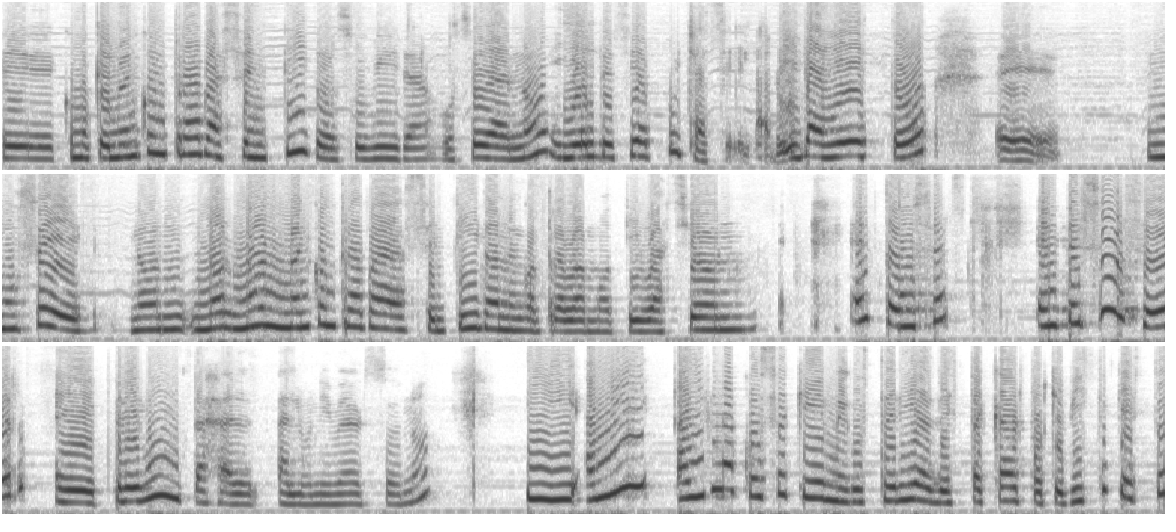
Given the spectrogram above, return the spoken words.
eh, como que no encontraba sentido a su vida, o sea, ¿no? Y él decía, pucha, si la vida es esto, eh, no sé, no, no, no, no encontraba sentido, no encontraba motivación. Entonces empezó a hacer eh, preguntas al, al universo, ¿no? Y a mí hay una cosa que me gustaría destacar, porque viste que esto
